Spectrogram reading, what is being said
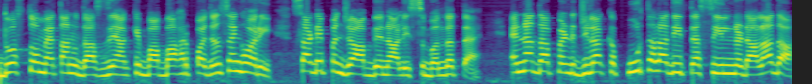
ਦੋਸਤੋ, ਮੈਂ ਤੁਹਾਨੂੰ ਦੱਸ ਦਿਆਂ ਕਿ ਬਾਬਾ ਹਰਭਜਨ ਸਿੰਘ ਹੋਰੀ ਸਾਡੇ ਪੰਜਾਬ ਦੇ ਨਾਲ ਹੀ ਸੰਬੰਧਿਤ ਹੈ। ਇਹਨਾਂ ਦਾ ਪਿੰਡ ਜ਼ਿਲ੍ਹਾ ਕਪੂਰਥਲਾ ਦੀ ਤਹਿਸੀਲ ਨਡਾਲਾ ਦਾ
